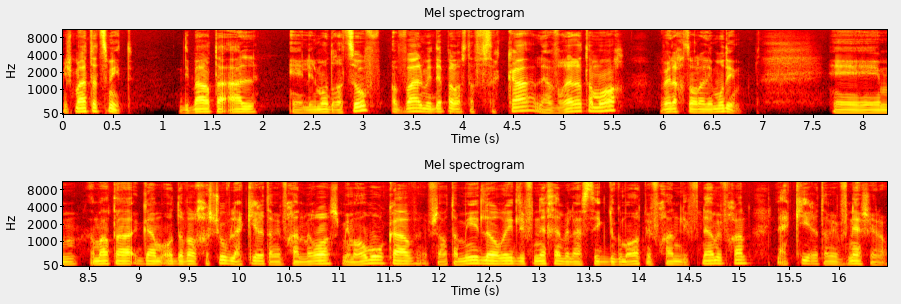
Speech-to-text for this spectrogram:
משמעת עצמית, דיברת על אה, ללמוד רצוף, אבל מדי פעם לעשות הפסקה, לאוורר את המוח ולחזור ללימודים. אמ, אמרת גם עוד דבר חשוב, להכיר את המבחן מראש, ממה הוא מורכב, אפשר תמיד להוריד לפני כן ולהשיג דוגמאות מבחן לפני המבחן, להכיר את המבנה שלו.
